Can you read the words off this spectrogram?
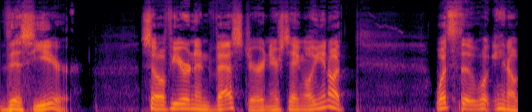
this year. So if you're an investor and you're saying, well, you know what? What's the what- you know?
